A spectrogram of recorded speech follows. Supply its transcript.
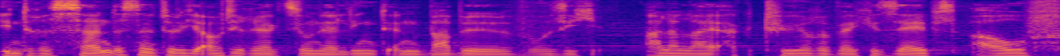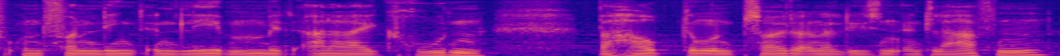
Interessant ist natürlich auch die Reaktion der LinkedIn-Bubble, wo sich allerlei Akteure, welche selbst auf und von LinkedIn leben, mit allerlei kruden Behauptungen und Pseudoanalysen entlarven.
